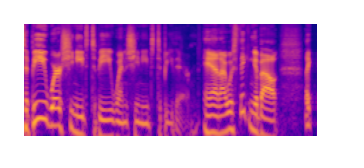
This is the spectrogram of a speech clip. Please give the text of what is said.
to be where she needs to be when she needs to be there. And I was thinking about like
